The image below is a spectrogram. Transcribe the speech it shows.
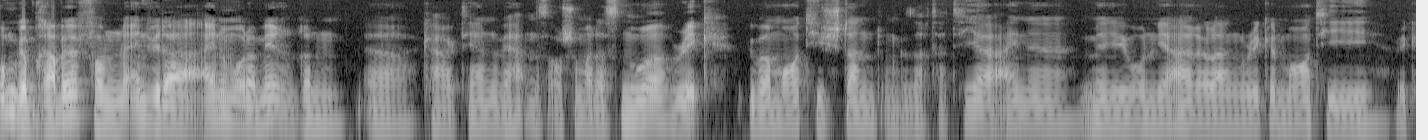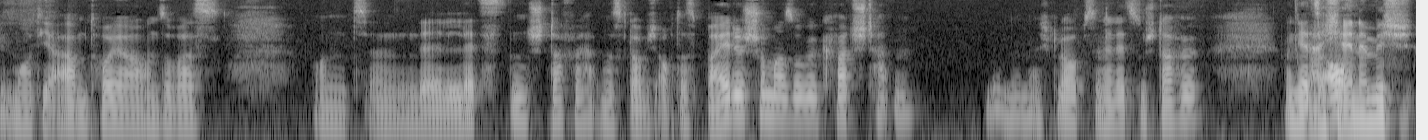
Rumgebrabbel von entweder einem oder mehreren äh, Charakteren. Wir hatten es auch schon mal, dass nur Rick über Morty stand und gesagt hat, hier eine Million Jahre lang Rick und Morty, Rick und Morty Abenteuer und sowas. Und in der letzten Staffel hatten wir es, glaube ich, auch, dass beide schon mal so gequatscht hatten. Ich glaube, es in der letzten Staffel. Und jetzt ja, ich auch. erinnere mich,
